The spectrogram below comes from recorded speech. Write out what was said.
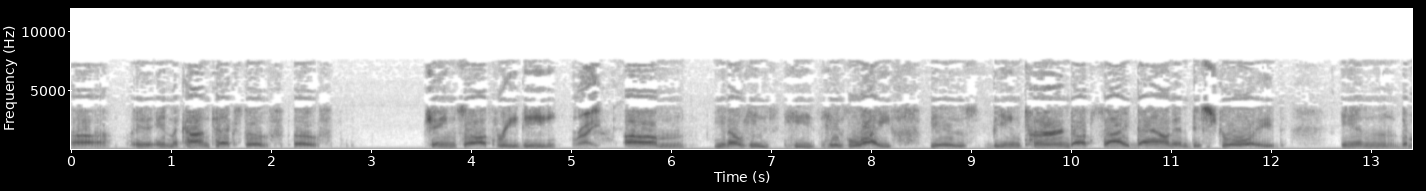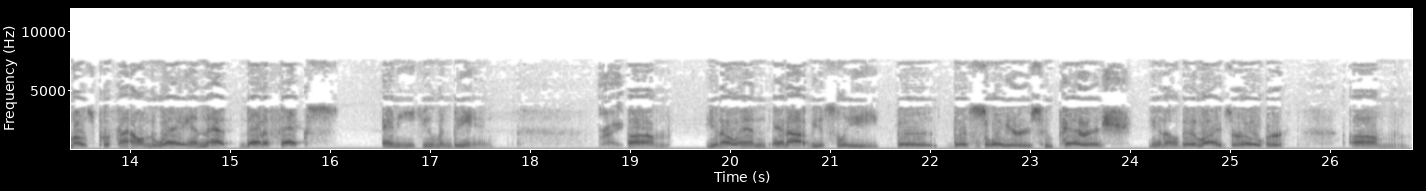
uh, in, in the context of of Chainsaw 3D, Right. um, you know, he's he his life is being turned upside down and destroyed in the most profound way, and that that affects any human being. Right. Um, you know, and and obviously the the Sawyers who perish, you know, their lives are over. Um,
